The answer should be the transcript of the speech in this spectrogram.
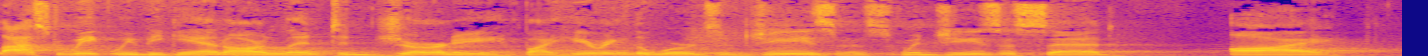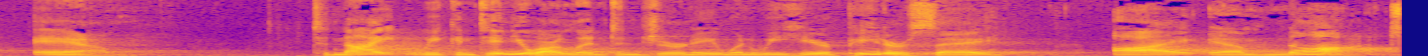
Last week we began our Lenten journey by hearing the words of Jesus when Jesus said, I am. Tonight we continue our Lenten journey when we hear Peter say, I am not.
